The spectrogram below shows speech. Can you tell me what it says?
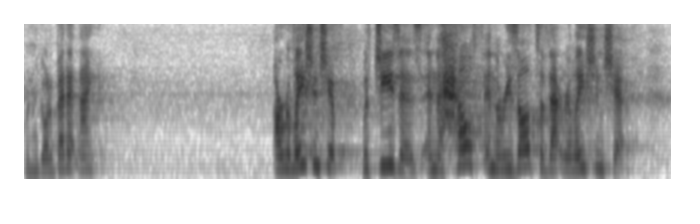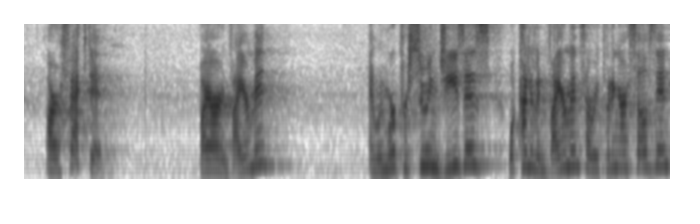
when we go to bed at night. Our relationship with Jesus and the health and the results of that relationship are affected by our environment. And when we're pursuing Jesus, what kind of environments are we putting ourselves in?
